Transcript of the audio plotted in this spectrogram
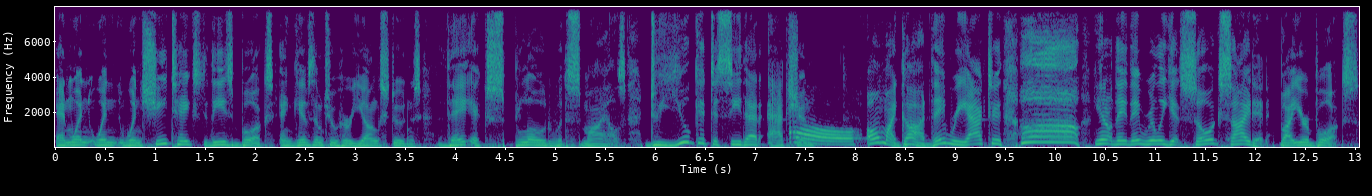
And when, when, when she takes these books and gives them to her young students, they explode with smiles. Do you get to see that action? Oh, oh my God, they react to, oh, you know, they, they really get so excited by your books.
